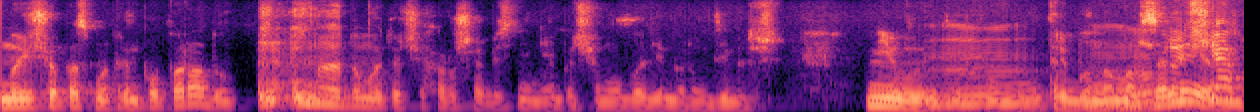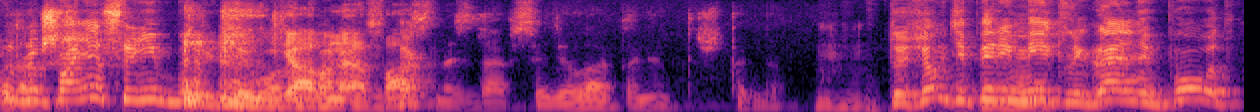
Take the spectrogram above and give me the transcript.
Мы еще посмотрим по параду. Я думаю, это очень хорошее объяснение, почему Владимир Владимирович не выйдет на трибуну Мавзолея. Ну, то сейчас уже что... понятно, что не будет его Явная параде, опасность, так? да, все дела, понятно, что тогда. То есть он теперь ну, имеет легальный повод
